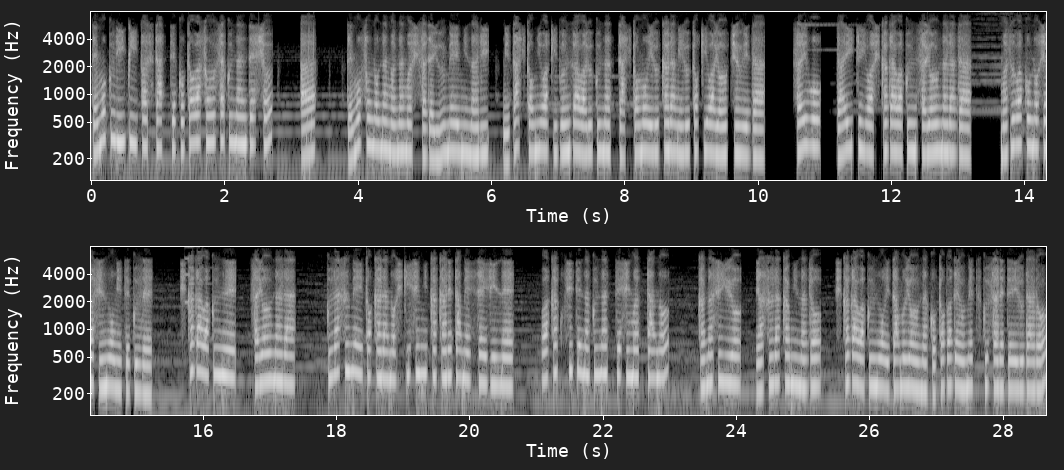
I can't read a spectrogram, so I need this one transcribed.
でもクリーピーパスタってことは創作なんでしょ？ああ。でもその生々しさで有名になり、見た人には気分が悪くなった人もいるから見るときは要注意だ。最後、第1位は鹿川くんさようならだ。まずはこの写真を見てくれ。鹿川くんへ、さようなら。クラスメイトからの色紙に書かれたメッセージね。若くして亡くなってしまったの？悲しいよ、安らかになど、鹿川くんを悼むような言葉で埋め尽くされているだろ？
